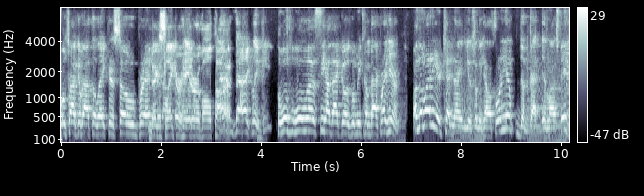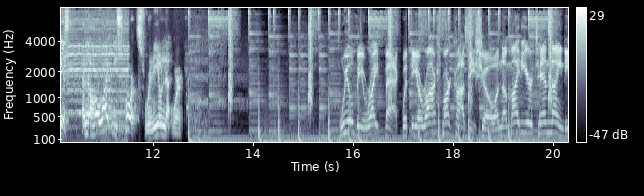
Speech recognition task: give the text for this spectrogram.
we'll talk about the Lakers. So, Brandon, biggest Laker hater of all time. Exactly. We'll we'll uh, see how that goes when we come back right here on the Mightier 1090 of Southern California, the Bet in Las Vegas, and the Hawaii Sports Radio Network. We'll be right back with the Arash Markazi Show on the Mightier 1090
